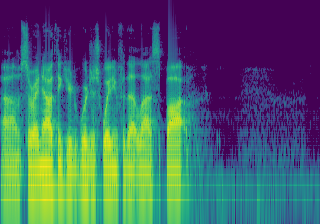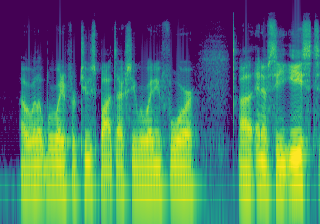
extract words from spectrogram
Um, so right now, I think we're just waiting for that last spot. Oh, we're, we're waiting for two spots, actually. We're waiting for uh, NFC East.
